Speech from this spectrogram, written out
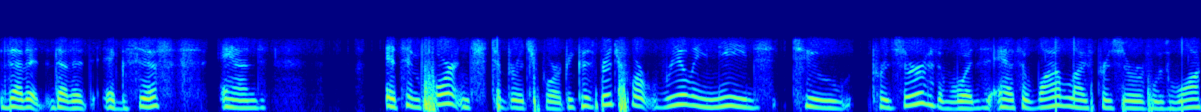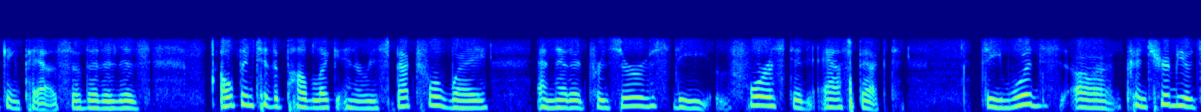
that it that it exists and its importance to Bridgeport because Bridgeport really needs to preserve the woods as a wildlife preserve with walking paths so that it is open to the public in a respectful way and that it preserves the forested aspect. The woods uh, contributes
